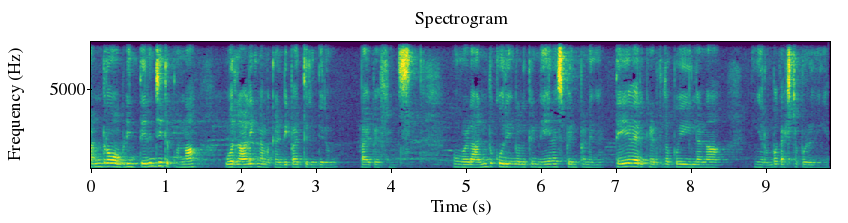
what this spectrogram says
பண்ணுறோம் அப்படின்னு தெரிஞ்சுட்டு பண்ணால் ஒரு நாளைக்கு நம்ம கண்டிப்பாக தெரிஞ்சிடும் பை பை ஃப்ரெண்ட்ஸ் உங்களோட அன்புக்குரியவங்களுக்கு நேரம் ஸ்பெண்ட் பண்ணுங்கள் தேவை இருக்க இடத்துல போய் இல்லைன்னா நீங்கள் ரொம்ப கஷ்டப்படுவீங்க.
